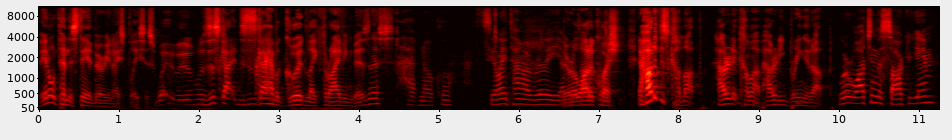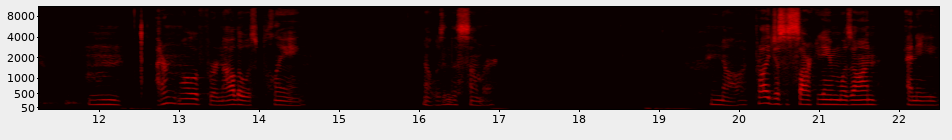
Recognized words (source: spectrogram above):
they don't tend to stay at very nice places. Was this guy? Does this guy have a good, like, thriving business? I have no clue. It's the only time I really. There are a lot of questions. Now, how did this come up? How did it come up? How did he bring it up? We were watching the soccer game. Mm, I don't know if Ronaldo was playing. No, it was in the summer. No, probably just a soccer game was on, and he.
